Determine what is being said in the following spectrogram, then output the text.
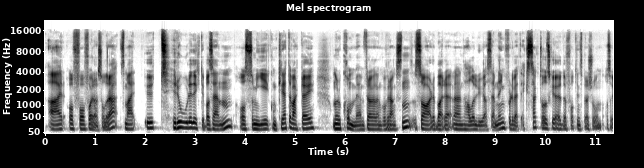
er å få foredragsholdere som er utrolig dyktige på scenen, og som gir konkrete verktøy. Og når du kommer hjem fra den konferansen, så er det bare en hallelujastemning, for du vet eksakt hva du skal gjøre, du har fått inspirasjon osv. Så,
